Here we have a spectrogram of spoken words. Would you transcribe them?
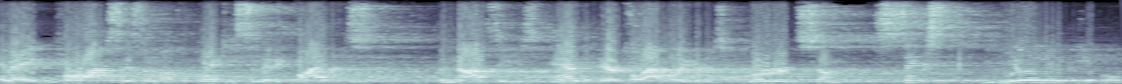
In a paroxysm of anti-Semitic violence, the Nazis and their collaborators murdered some six million people,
